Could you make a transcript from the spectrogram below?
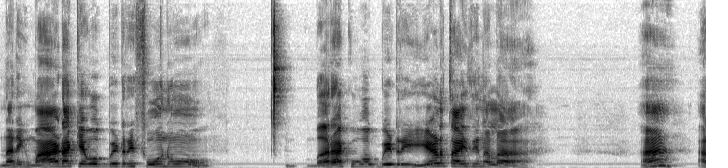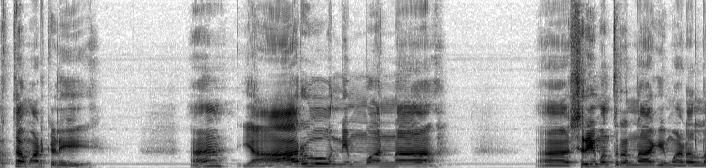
ನನಗೆ ಮಾಡೋಕ್ಕೆ ಹೋಗ್ಬಿಡ್ರಿ ಫೋನು. ಬರಕ್ಕೆ ಹೋಗ್ಬಿಡ್ರಿ, ಹೇಳ್ತಾ ಇದ್ದೀನಲ್ಲ. ಹಾಂ ಅರ್ಥ ಮಾಡ್ಕೊಳ್ಳಿ. ಹಾಂ ಯಾರು ನಿಮ್ಮನ್ನು ಶ್ರೀಮಂತರನ್ನಾಗಿ ಮಾಡಲ್ಲ.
